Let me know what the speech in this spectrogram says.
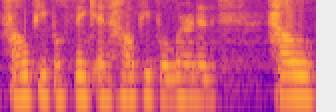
how people think and how people learn and how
